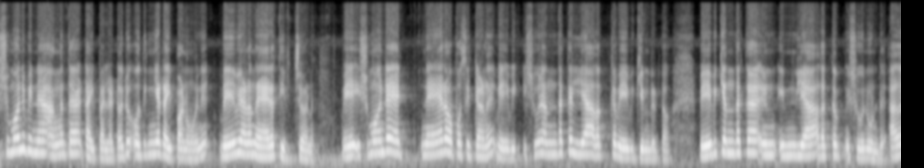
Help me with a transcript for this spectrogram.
ഇഷുമോന് പിന്നെ അങ്ങനത്തെ ടൈപ്പല്ല കേട്ടോ ഒരു ഒതുങ്ങിയ ടൈപ്പാണ് ഓന്. ബേബിയാണ് നേരെ തിരിച്ചുമാണ് ബേ ഇഷുമോന്റെ നേരെ ഓപ്പോസിറ്റാണ് ബേബി. ഇഷുവിന് എന്തൊക്കെ ഇല്ല അതൊക്കെ ബേബിക്കുണ്ട് കേട്ടോ ബേബിക്ക് എന്തൊക്കെ ഇല്ല അതൊക്കെ ഇഷുവിനും ഉണ്ട്. അത്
